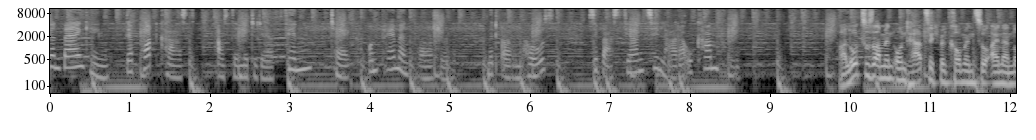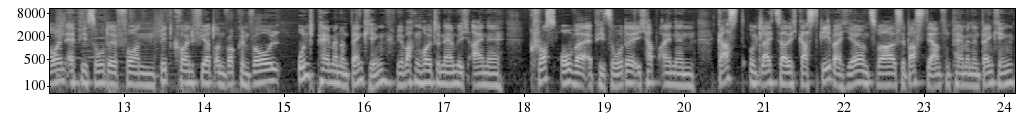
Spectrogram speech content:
and Banking, der Podcast aus der Mitte der Fin-, Tech- und Payment-Branche. Mit eurem Host Sebastian Celada Ocampo. Hallo zusammen und herzlich willkommen zu einer neuen Episode von Bitcoin, Fiat und Rock'n'Roll und Payment und Banking. Wir machen heute nämlich eine Crossover-Episode. Ich habe einen Gast und gleichzeitig Gastgeber hier, und zwar Sebastian von Payment and Banking.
